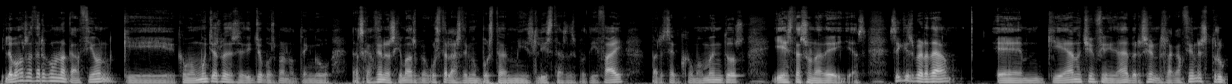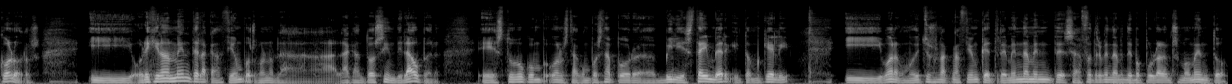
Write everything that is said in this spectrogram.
Y lo vamos a hacer con una canción que, como muchas veces he dicho, pues bueno, tengo las canciones que más me gustan, las tengo puestas en mis listas de Spotify para ser momentos, y esta es una de ellas. Sí que es verdad eh, que han hecho infinidad de versiones. La canción es True Colors y originalmente la canción, pues bueno, la, la cantó Cindy Lauper. estuvo, bueno, está compuesta por uh, Billy Steinberg y Tom Kelly y bueno, como he dicho, es una canción que tremendamente, o sea, fue tremendamente popular en su momento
